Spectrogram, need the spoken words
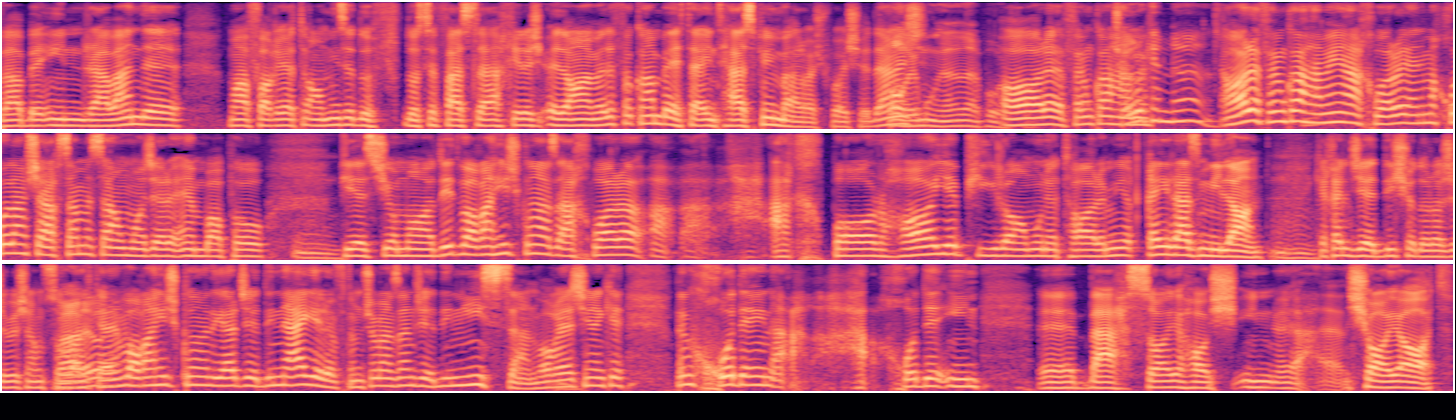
و به این روند موفقیت آمیز دو, دو سه فصل اخیرش ادامه بده فکر کنم بهترین تصمیم براش باشه. درش آره فکر کنم همه... که نه؟ آره فکر کنم همه این اخبارا یعنی من خودم شخصا مثل اون ماجرا امباپه و پی اس جی و مادرید واقعا هیچ کدوم از اخبار اخبارهای پیرامون تارمی غیر از میلان که خیلی جدی شده راجبش هم صحبت بله، کردیم. واقعا هیچ کدوم دیگه جدی نگرفتم چون مثلا جدی نیستن. واقعیت اینه که ببین خود این خود این بحثای هاش این شایعات.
